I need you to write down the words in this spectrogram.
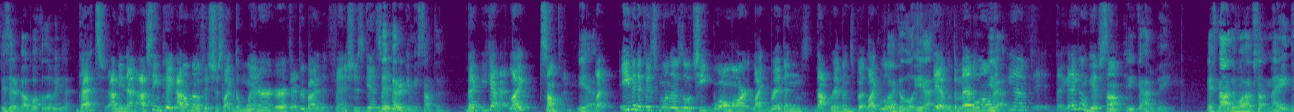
Is it a belt buckle that we get? That's I mean I've seen pick. I don't know if it's just like the winner or if everybody that finishes gets They it. better give me something. Like you got like something. Yeah. Like even if it's one of those little cheap Walmart like ribbons, not ribbons, but like little Like a little, yeah. yeah with the metal on Yeah. it. You know, they, they gonna give something. You gotta be. If not, then we'll have something made.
